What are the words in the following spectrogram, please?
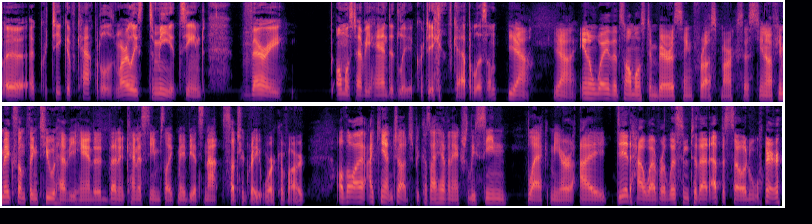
uh, a critique of capitalism, or at least to me it seemed very almost heavy-handedly a critique of capitalism. Yeah. Yeah. In a way that's almost embarrassing for us Marxists. You know, if you make something too heavy handed, then it kind of seems like maybe it's not such a great work of art. Although I, I can't judge because I haven't actually seen Black Mirror. I did, however, listen to that episode where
